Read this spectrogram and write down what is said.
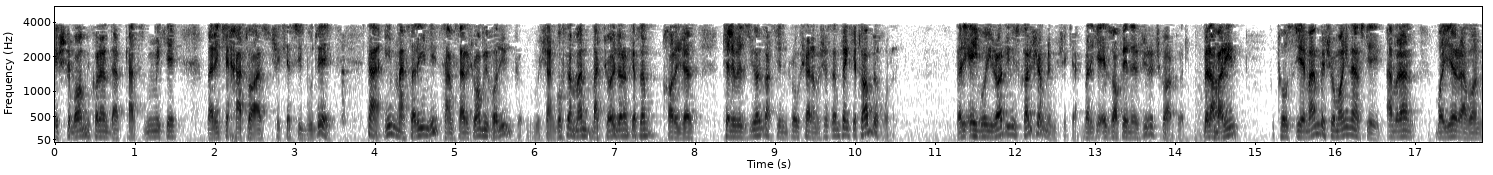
اشتباه می‌کنن در تصمیمی که برای اینکه خطا از چه کسی بوده. نه این مسئله نیست. همسر شما بیخورین روشن. گفتم من بچه‌ای دارم که اصلا خارج از تلویزیون وقتی روشن نشستم تا کتاب بخونن. ولی ای و ایرادی نیست. کارش هم نمیشه کرد. برای که اضافه انرژی رو چکار کنیم؟ بنابراین توصیه من به شما این است که اولا با یه روان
